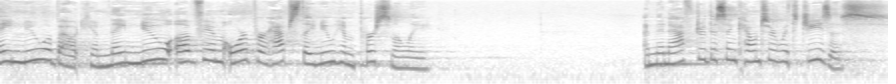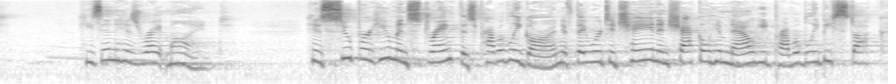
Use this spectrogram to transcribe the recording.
They knew about him, they knew of him, or perhaps they knew him personally. And then after this encounter with Jesus, he's in his right mind. His superhuman strength is probably gone. If they were to chain and shackle him now, he'd probably be stuck.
